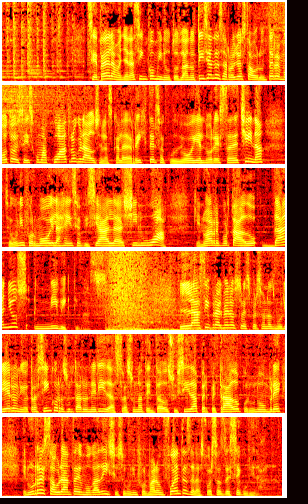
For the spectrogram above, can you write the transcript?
7 de la mañana, 5 minutos. La noticia en desarrollo hasta ahora, un terremoto de 6,4 grados en la escala de Richter sacudió hoy el noreste de China, según informó hoy la agencia oficial Xinhua, que no ha reportado daños ni víctimas. La cifra, al menos tres personas murieron y otras cinco resultaron heridas tras un atentado suicida perpetrado por un hombre en un restaurante de Mogadiscio, según informaron fuentes de las fuerzas de seguridad.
